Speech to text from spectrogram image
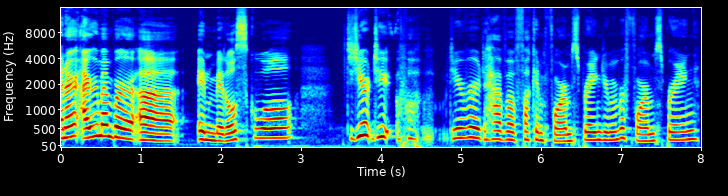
and I I remember uh, in middle school. Did you do you do you ever have a fucking Formspring? Do you remember Formspring?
